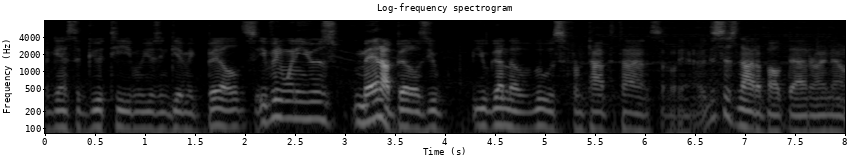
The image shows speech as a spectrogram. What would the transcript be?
against a good team using gimmick builds. Even when you use meta builds, you you're gonna lose from time to time. So yeah, this is not about that right now.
